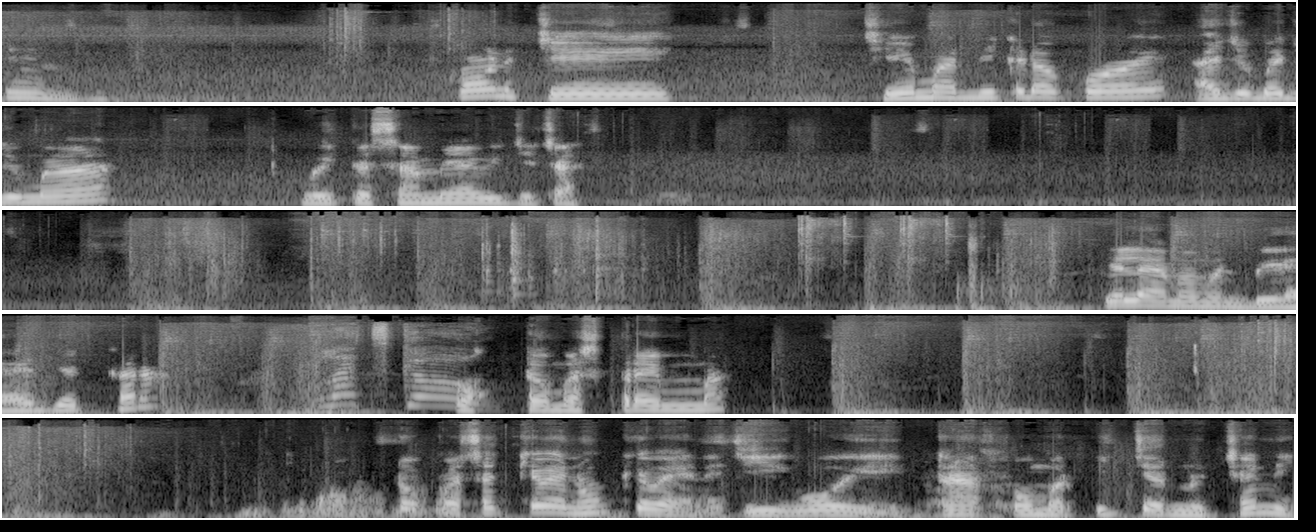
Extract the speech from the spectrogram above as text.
હમ. કોણ છે છે માર દીકરો કોઈ આજુબાજુમાં હોય તો સામે આવી જાય ચાલ પેલા એમાં મને બે હાજર ખરા Let's go. ઓક્ટોમસ પ્રાઇમમાં ઓક્ટોપસ જ કહેવાય ને શું કહેવાય? ને જી હોય ટ્રાન્સફોર્મર પિક્ચરનું જ છે ને.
